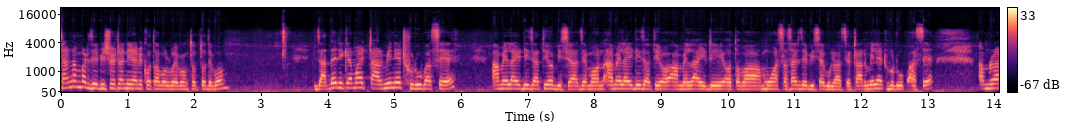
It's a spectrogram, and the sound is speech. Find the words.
চার নাম্বার যে বিষয়টা নিয়ে আমি কথা বলব এবং তথ্য দেব, যাদের ইকামায় টার্মিনেট হুরুপ আছে, আমেল আইডি জাতীয় ভিসা, যেমন আমেল আইডি জাতীয় আমেল আইডি অথবা মুয়াসাসার যে ভিসাগুলো আছে, টার্মিনেট হুরুপ আছে, আমরা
